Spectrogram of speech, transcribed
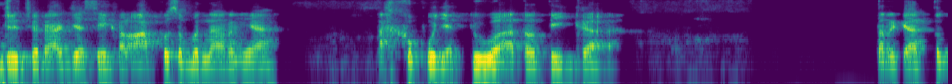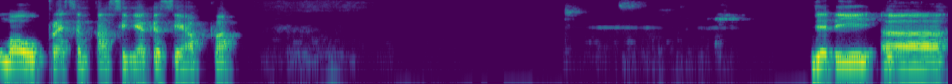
jujur aja sih, kalau aku sebenarnya aku punya dua atau tiga. Tergantung mau presentasinya ke siapa. Jadi, uh,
